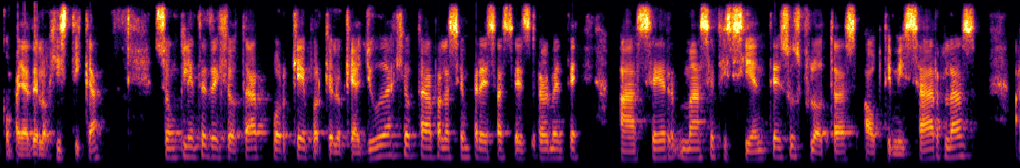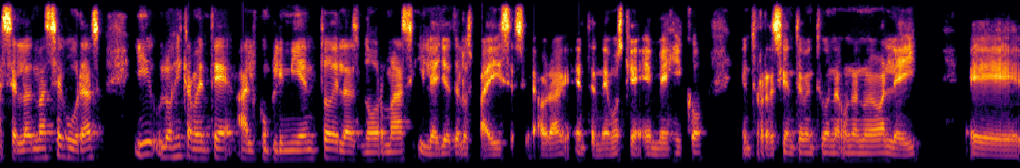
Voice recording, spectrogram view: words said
compañías de logística, son clientes de Geotap. ¿Por qué? Porque lo que ayuda a Geotap a las empresas es realmente a hacer más eficientes sus flotas, a optimizarlas, hacerlas más seguras y, lógicamente, al cumplimiento de las normas y leyes de los países. Ahora entendemos que en México entró recientemente una, nueva ley eh,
